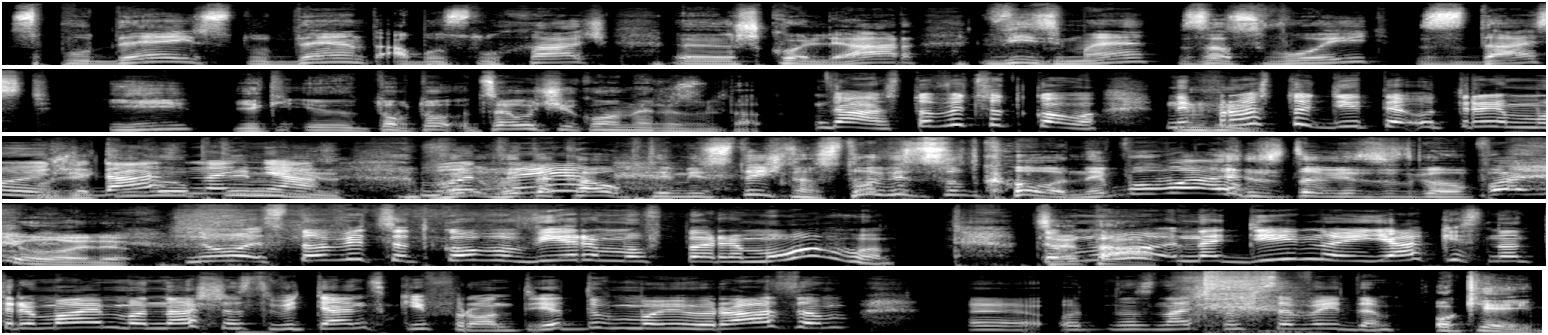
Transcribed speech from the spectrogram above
спудей, студент або слухач, е, школяр візьме, засвоїть, здасть і які, тобто це очікуваний результат. Да, стовідсотково. Не Мгм. просто діти отримують Боже, да, ви знання. Ви, ви така оптимістична, стовідсотково. Не буває стовідсотково, пані Олю. Ну, стовідсотково віримо в перемогу, Це тому так. надійно і якісно тримаємо наш освітянський фронт. Я думаю, разом е, однозначно все вийде. Окей,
